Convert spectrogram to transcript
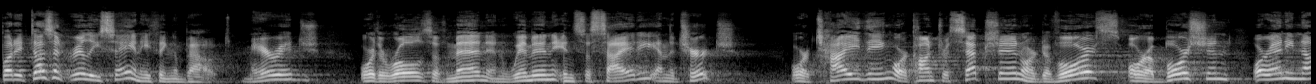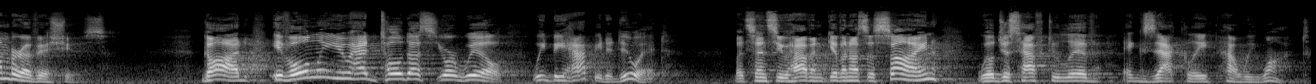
but it doesn't really say anything about marriage or the roles of men and women in society and the church or tithing, or contraception, or divorce, or abortion, or any number of issues. God, if only you had told us your will, we'd be happy to do it. But since you haven't given us a sign, we'll just have to live exactly how we want.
